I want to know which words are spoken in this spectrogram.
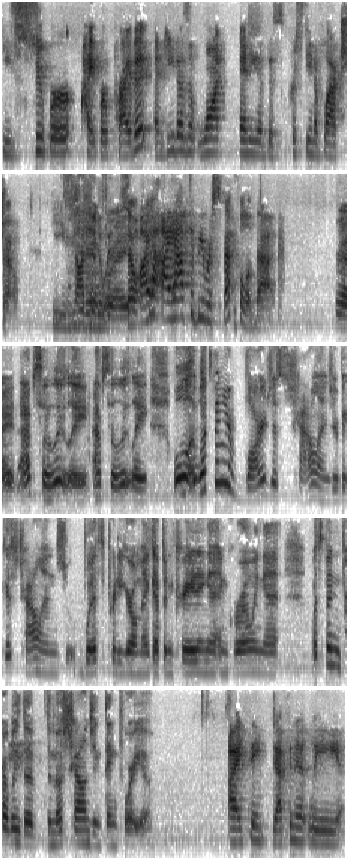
he's super hyper private and he doesn't want any of this Christina Flach show. He's not into right. it. So I, I have to be respectful of that. Right. Absolutely. Absolutely. Well, what's been your largest challenge, your biggest challenge with Pretty Girl Makeup and creating it and growing it? What's been probably the, the most challenging thing for you? I think definitely,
